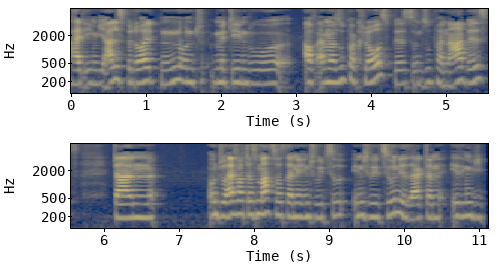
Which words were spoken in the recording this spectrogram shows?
halt irgendwie alles bedeuten und mit denen du auf einmal super close bist und super nah bist, dann und du einfach das machst, was deine Intuition, Intuition dir sagt, dann irgendwie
